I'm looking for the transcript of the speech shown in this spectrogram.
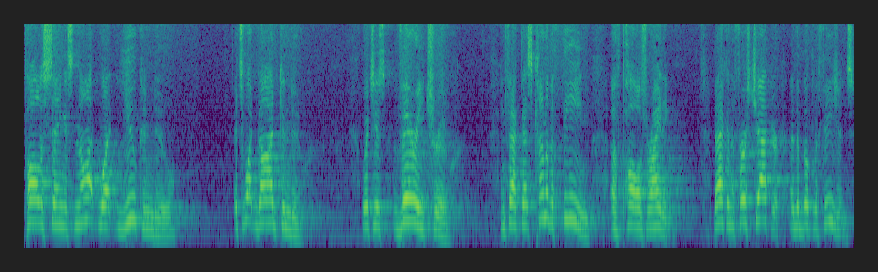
Paul is saying it's not what you can do, it's what God can do, which is very true. In fact, that's kind of a theme of Paul's writing. Back in the first chapter of the book of Ephesians,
